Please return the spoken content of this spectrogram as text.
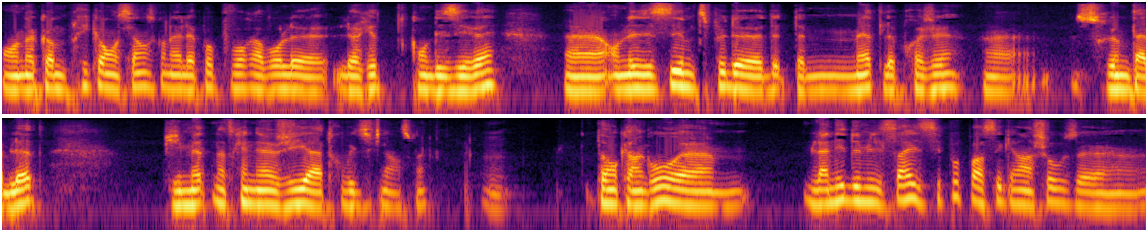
on a comme pris conscience qu'on n'allait pas pouvoir avoir le, le rythme qu'on désirait. Euh, on a décidé un petit peu de, de, de mettre le projet euh, sur une tablette, puis mettre notre énergie à trouver du financement. Mm. Donc, en gros, euh, l'année 2016, c'est pas passé grand-chose euh,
